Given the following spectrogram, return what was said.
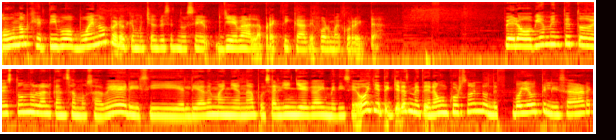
o un objetivo bueno, pero que muchas veces no se lleva a la práctica de forma correcta. Pero obviamente todo esto no lo alcanzamos a ver y si el día de mañana pues alguien llega y me dice, oye, ¿te quieres meter a un curso en donde voy a utilizar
